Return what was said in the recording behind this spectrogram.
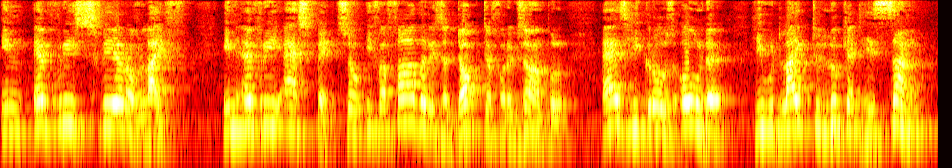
in every sphere of life, in every aspect. So, if a father is a doctor, for example, as he grows older, he would like to look at his son,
